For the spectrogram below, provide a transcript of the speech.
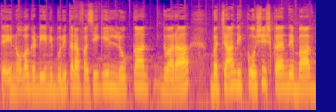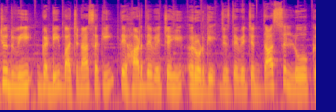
ਤੇ ਇਨੋਵਾ ਗੱਡੀ ਇੰਨੀ ਬੁਰੀ ਤਰ੍ਹਾਂ ਫਸੀ ਕਿ ਲੋਕਾਂ ਦੁਆਰਾ ਬਚਾਉਣ ਦੀ ਕੋਸ਼ਿਸ਼ ਕਰਨ ਦੇ ਬਾਵਜੂਦ ਵੀ ਗੱਡੀ ਬਚ ਨਾ ਸਕੀ ਤੇ ਹੜ੍ਹ ਦੇ ਵਿੱਚ ਹੀ ਰੁੜ ਗਈ, ਜਿਸ ਦੇ ਵਿੱਚ 10 ਲੋਕ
